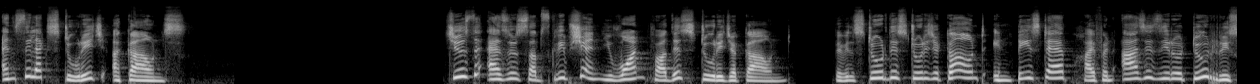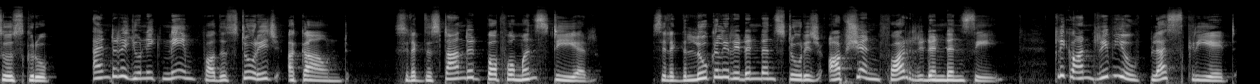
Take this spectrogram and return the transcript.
and select Storage Accounts. Choose the Azure subscription you want for this storage account. We will store this storage account in testapp-az02 resource group. Enter a unique name for the storage account. Select the standard performance tier. Select the locally redundant storage option for redundancy. Click on Review plus Create.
